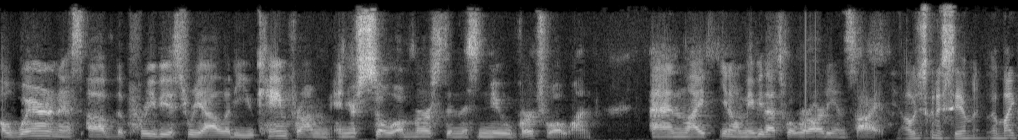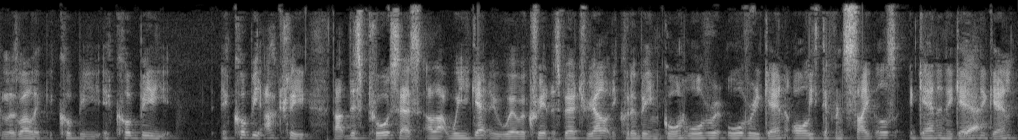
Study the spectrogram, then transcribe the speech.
awareness of the previous reality you came from and you're so immersed in this new virtual one. And like you know maybe that's what we're already inside. I was just going to say michael as well like, it could be it could be it could be actually that this process that we get to where we create this virtual reality could have been going over it over again all these different cycles again and again yeah. and again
